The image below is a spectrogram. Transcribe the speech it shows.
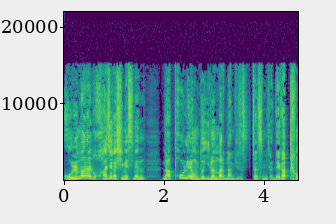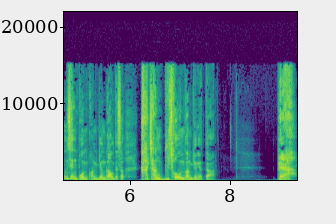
얼마나 그 화제가 심했으면 나폴레옹도 이런 말을 남기셨지 않습니까? 내가 평생 본 광경 가운데서 가장 무서운 광경이었다. 배야,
